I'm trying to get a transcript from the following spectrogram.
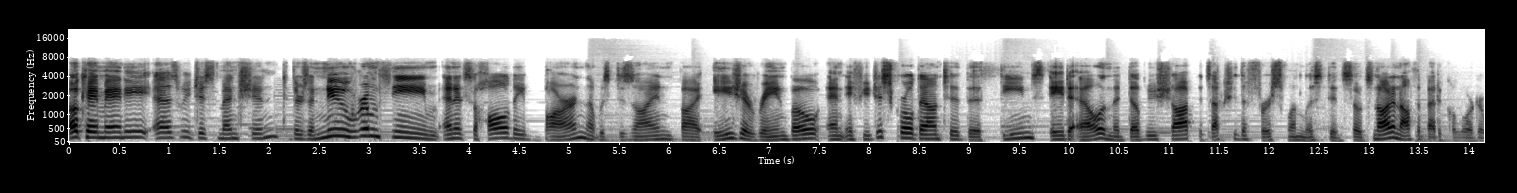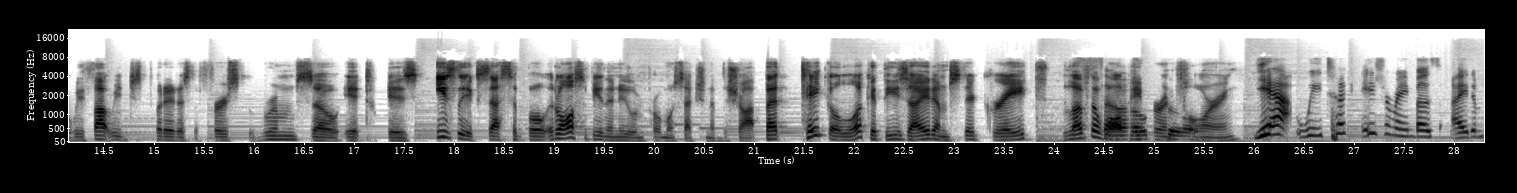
Okay, Mandy, as we just mentioned, there's a new room theme, and it's the holiday barn that was designed by Asia Rainbow. And if you just scroll down to the themes A to L in the W shop, it's actually the first one listed. So it's not in alphabetical order. We thought we'd just put it as the first room so it is easily accessible. It'll also be in the new and promo section of the shop. But take a look at these items. They're great. Love the So wallpaper and flooring. Yeah, we took Asia Rainbow's item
